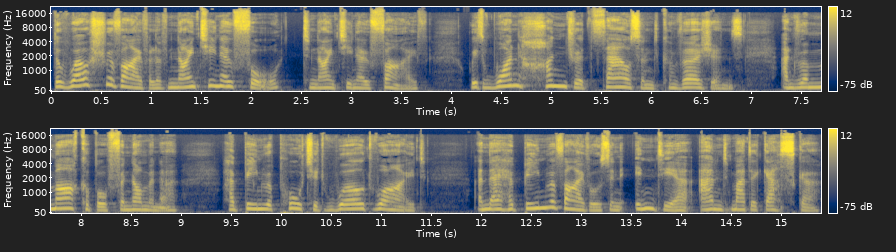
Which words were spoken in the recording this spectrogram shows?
The Welsh revival of 1904 to 1905, with 100,000 conversions and remarkable phenomena, had been reported worldwide, and there had been revivals in India and Madagascar.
